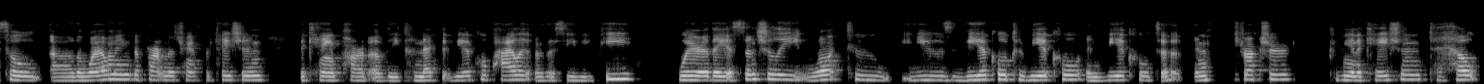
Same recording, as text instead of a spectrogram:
So uh, the Wyoming Department of Transportation became part of the Connected Vehicle Pilot or the CVP, where they essentially want to use vehicle to vehicle and vehicle to infrastructure communication to help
